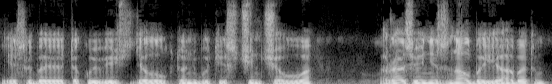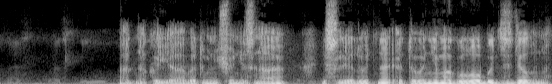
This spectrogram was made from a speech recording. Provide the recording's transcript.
Если бы такую вещь сделал кто-нибудь из Чинчауа, разве не знал бы я об этом? Однако я об этом ничего не знаю, и, следовательно, этого не могло быть сделано.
